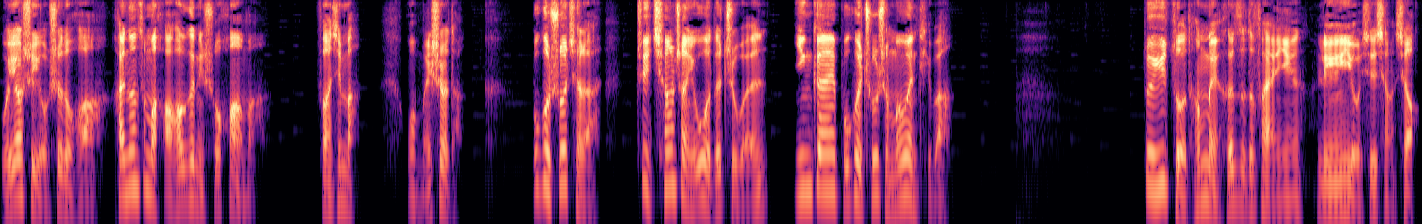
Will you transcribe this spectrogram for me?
我要是有事的话，还能这么好好跟你说话吗？放心吧，我没事的。不过说起来，这枪上有我的指纹，应该不会出什么问题吧？对于佐藤美和子的反应，林恩有些想笑。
